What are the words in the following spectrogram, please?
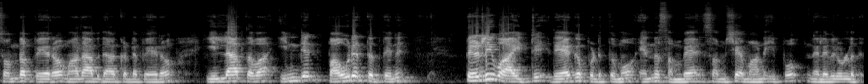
സ്വന്തം പേരോ മാതാപിതാക്കളുടെ പേരോ ഇല്ലാത്തവ ഇന്ത്യൻ പൗരത്വത്തിന് തെളിവായിട്ട് രേഖപ്പെടുത്തുമോ എന്ന സംശയമാണ് ഇപ്പോൾ നിലവിലുള്ളത്.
